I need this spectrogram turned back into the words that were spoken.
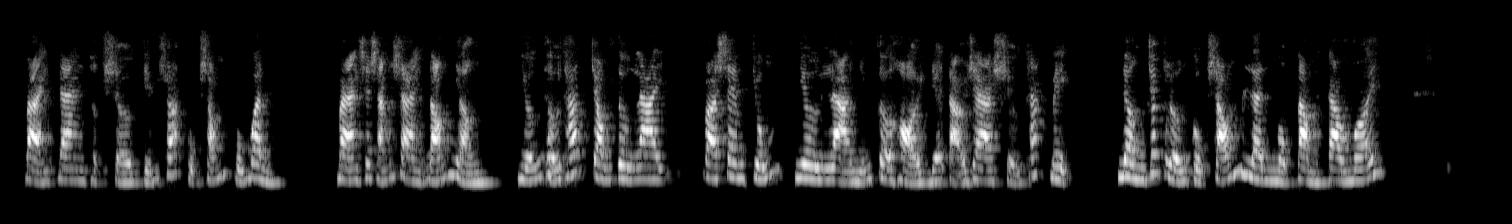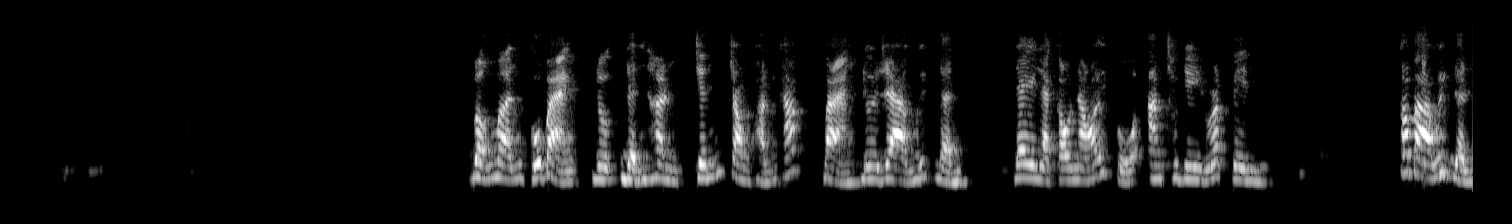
bạn đang thực sự kiểm soát cuộc sống của mình. bạn sẽ sẵn sàng đón nhận những thử thách trong tương lai và xem chúng như là những cơ hội để tạo ra sự khác biệt, nâng chất lượng cuộc sống lên một tầm cao mới. Vận mệnh của bạn được định hình chính trong khoảnh khắc bạn đưa ra quyết định. Đây là câu nói của Anthony Robbins. Có ba quyết định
